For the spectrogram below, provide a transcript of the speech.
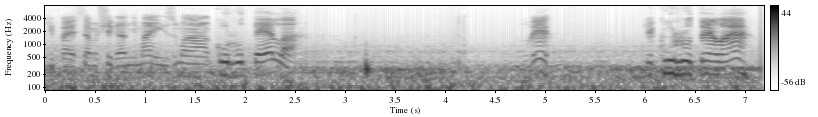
Aqui parece que estamos chegando em mais uma currutela. Vamos ver? Que currutela é?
